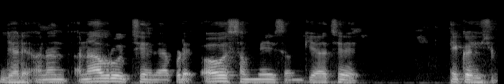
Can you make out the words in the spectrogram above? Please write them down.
જ્યારે અનંત અનાવૃત છે અને આપણે અસમય સંખ્યા છે, એ કહીશું.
